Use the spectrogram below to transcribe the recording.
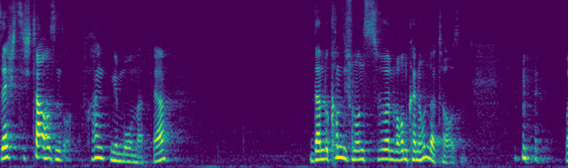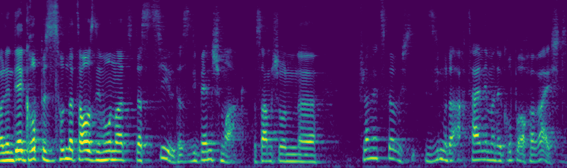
60.000 Franken im Monat, ja, dann bekommen die von uns zu hören, warum keine 100.000? Weil in der Gruppe ist es 100.000 im Monat das Ziel, das ist die Benchmark. Das haben schon, äh, wir haben jetzt, glaube ich, sieben oder acht Teilnehmer in der Gruppe auch erreicht.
